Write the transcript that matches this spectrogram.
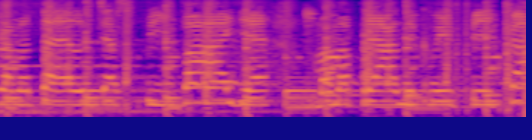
Сестра мотелиця співає, мама пряник випікає.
